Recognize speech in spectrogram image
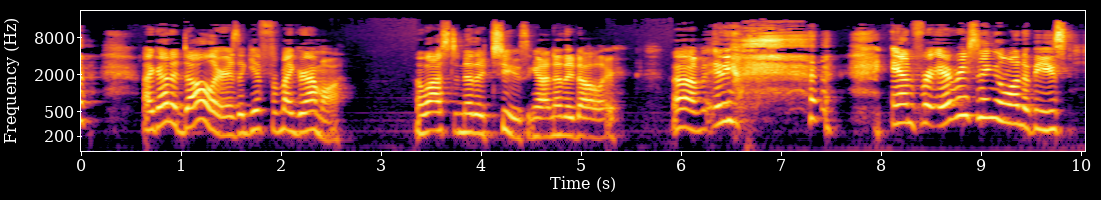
I got a dollar as a gift from my grandma. I lost another tooth and got another dollar. Um, anyway, and for every single one of these,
